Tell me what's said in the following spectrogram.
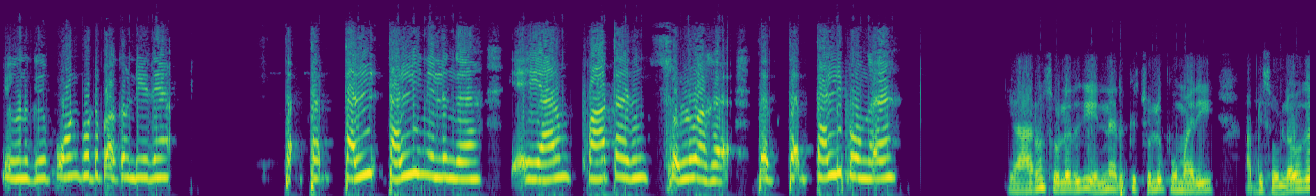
இவனுக்கு போன் போட்டு பார்க்க வேண்டியதே. தள்ளி தள்ளி நில்லுங்க. யாரும் பார்த்தா எதுவும் சொல்லுவாங்க. த- தள்ளி போங்க. யாரும் சொல்லதுக்கு என்ன இருக்கு? சொல்லு பூமாரி. அப்படி சொல்லவங்க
